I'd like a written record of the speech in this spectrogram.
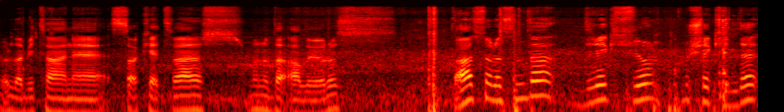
Burada bir tane soket var. Bunu da alıyoruz. Daha sonrasında direksiyon bu şekilde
